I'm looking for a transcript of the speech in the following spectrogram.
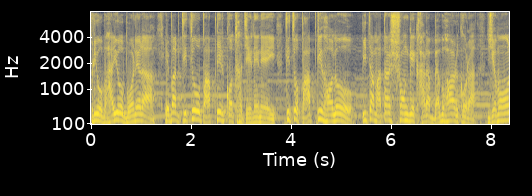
প্রিয় ভাই ও বোনেরা, এবার তৃতীয় পাপটির কথা জেনে নেই। তৃতীয় পাপটি হলো পিতা মাতার সঙ্গে খারাপ ব্যবহার করা। যেমন,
